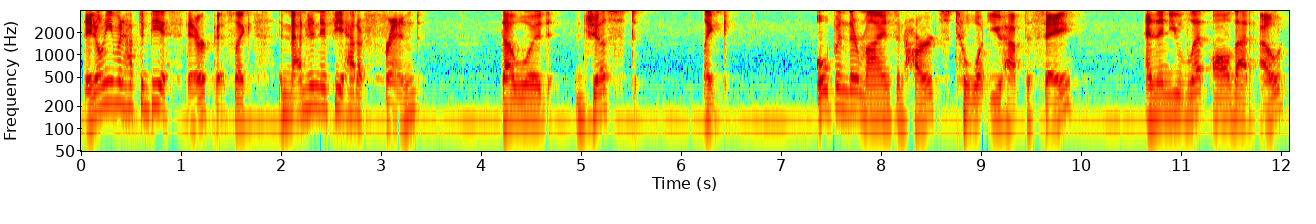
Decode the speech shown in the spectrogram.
They don't even have to be a therapist. Like, imagine if you had a friend that would just like open their minds and hearts to what you have to say and then you let all that out,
